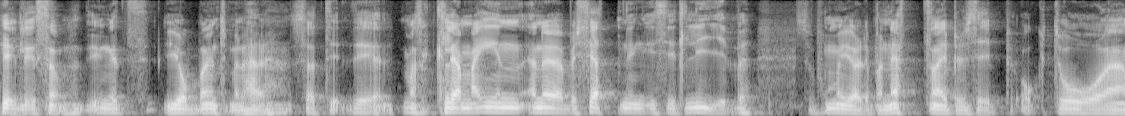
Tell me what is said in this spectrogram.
Det liksom, det är inget, jobbar inte med det här. Så det, det, man ska klämma in en översättning i sitt liv. Så får man göra det på nätterna i princip. Och då, eh,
